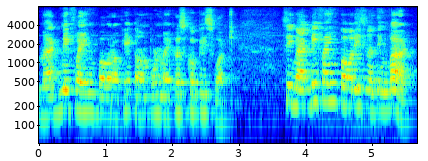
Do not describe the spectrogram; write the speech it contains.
Magnifying power of a compound microscope is what? See magnifying power is nothing but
